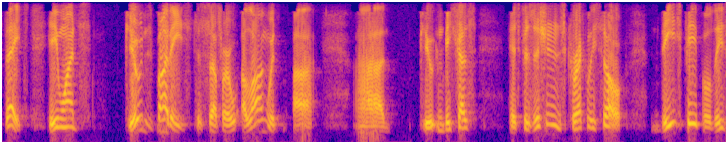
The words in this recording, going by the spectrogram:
States. He wants Putin's buddies to suffer along with uh, uh, Putin because his position is correctly so. These people, these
